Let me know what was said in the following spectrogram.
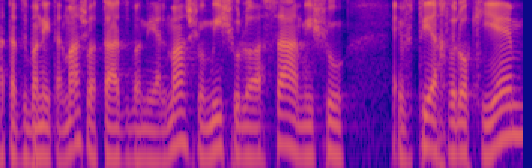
את עצבנית על משהו, אתה עצבני על משהו, מישהו לא עשה, מישהו הבטיח ולא קיים,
